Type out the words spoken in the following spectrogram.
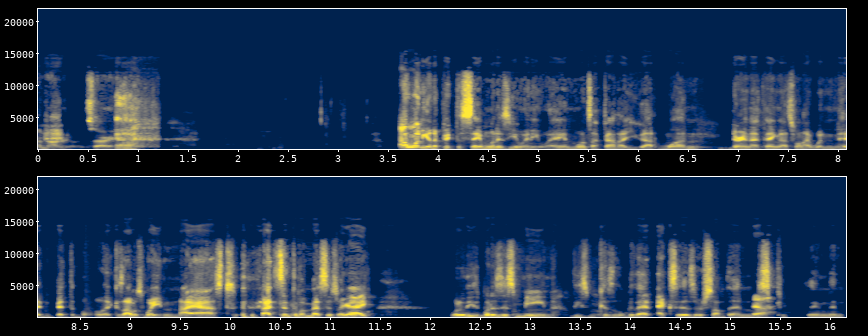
I'm not really sorry. Yeah. I wasn't gonna pick the same one as you anyway. And once I found out you got one during that thing, that's when I went ahead and bit the bullet because I was waiting. I asked, I sent them a message like, "Hey, what are these? What does this mean? These because of that X's or something?" Yeah. And and,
